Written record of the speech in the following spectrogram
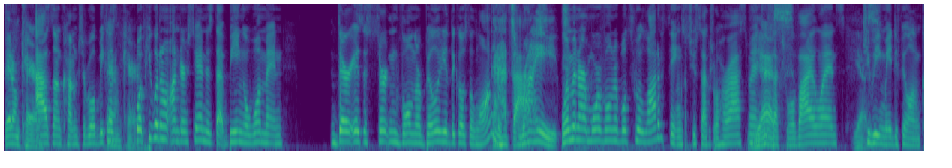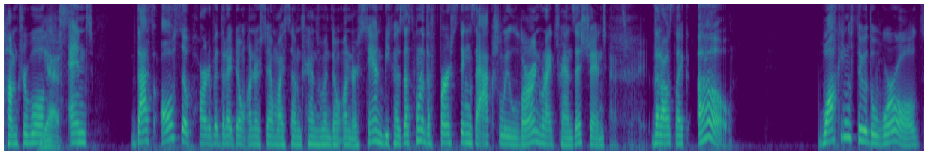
They don't care. as uncomfortable because don't care. what people don't understand is that being a woman, there is a certain vulnerability that goes along with that. That's that. right. Women are more vulnerable to a lot of things, to sexual harassment, Yes. to sexual violence, Yes. to being made to feel uncomfortable. Yes. And that's also part of it that I don't understand why some trans women don't understand because that's one of the first things I actually learned when I transitioned That's right. that I was like, oh, walking through the world,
